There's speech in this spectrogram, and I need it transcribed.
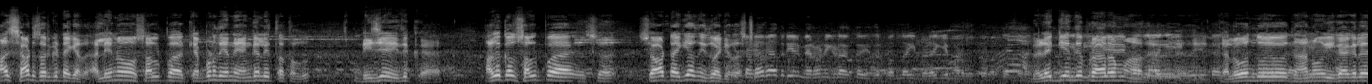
ಅದು ಶಾರ್ಟ್ ಸರ್ಕ್ಯೂಟ್ ಆಗ್ಯದ. ಅಲ್ಲೇನೋ ಸ್ವಲ್ಪ ಕೆಬ್ಬಣದ ಏನು ಹೆಂಗಲ್ ಇತ್ತದು ಡಿ ಜೆ ಇದಕ್ಕೆ. ಅದಕ್ಕೆ ಅದು ಸ್ವಲ್ಪ ಶಾರ್ಟ್ ಆಗಿ ಅದು ಇದು ಆಗ್ಯದ ಅಷ್ಟೇ. ಬೆಳಗ್ಗೆಯಿಂದ ಪ್ರಾರಂಭ ಕೆಲವೊಂದು ನಾನು ಈಗಾಗಲೇ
